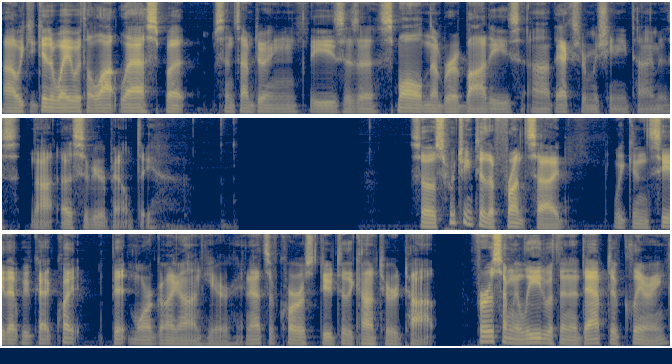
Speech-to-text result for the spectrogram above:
Uh, we could get away with a lot less, but since I'm doing these as a small number of bodies, uh, the extra machining time is not a severe penalty. So switching to the front side, we can see that we've got quite a bit more going on here, and that's of course due to the contoured top. First, I'm going to lead with an adaptive clearing,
